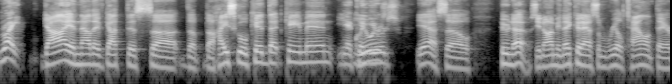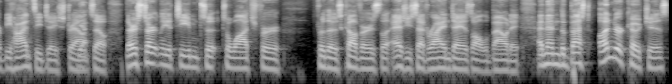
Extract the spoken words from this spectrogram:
Right. Guy, and now they've got this uh the the high school kid that came in. Yeah, Quinn Ewers. Yeah, so who knows? You know, I mean, they could have some real talent there behind CJ Stroud. Yeah. So there's certainly a team to to watch for for those covers. As you said, Ryan Day is all about it. And then the best under coaches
